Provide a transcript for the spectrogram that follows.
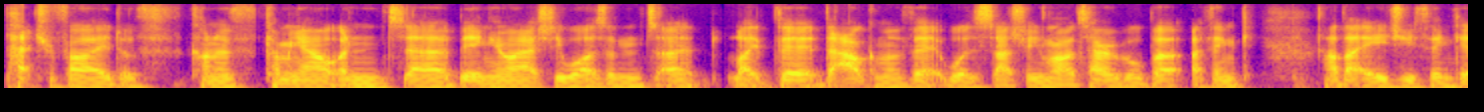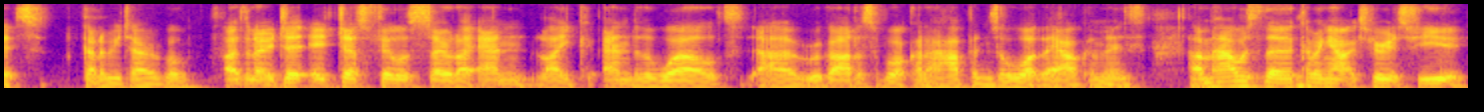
petrified of kind of coming out and uh, being who I actually was, and uh, like the the outcome of it was actually not terrible. But I think at that age, you think it's going to be terrible. I don't know. It, just, it just feels so like end like end of the world, uh, regardless of what kind of happens or what the outcome is. Um, how was the coming out experience for you?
